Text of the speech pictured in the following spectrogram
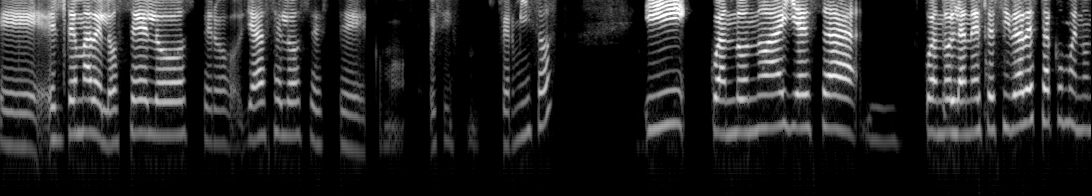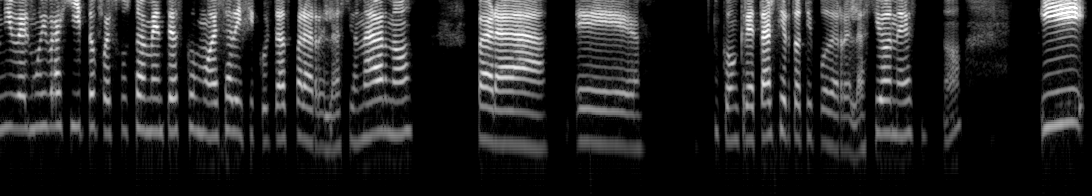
eh, el tema de los celos, pero ya celos, este, como, pues sí, permisos. Y cuando no hay esa, cuando la necesidad está como en un nivel muy bajito, pues justamente es como esa dificultad para relacionarnos, para eh, concretar cierto tipo de relaciones, ¿no? Y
